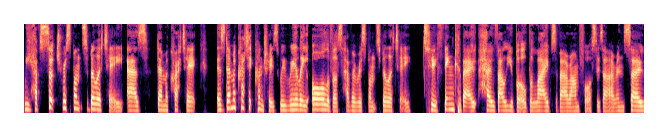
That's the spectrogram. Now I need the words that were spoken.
we have such responsibility as democratic as democratic countries we really all of us have a responsibility to think about how valuable the lives of our armed forces are and so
